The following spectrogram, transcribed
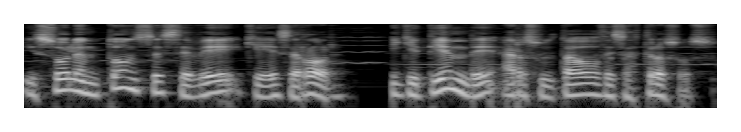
y solo entonces se ve que es error y que tiende a resultados desastrosos.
